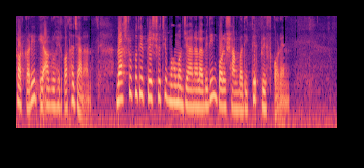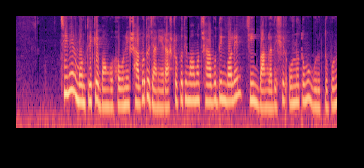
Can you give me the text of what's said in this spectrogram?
সরকারের এ আগ্রহের কথা জানান। রাষ্ট্রপতির প্রেস সচিব মোহাম্মদ জয়ানাল আবেদিন পরে সাংবাদিকদের ব্রিফ করেন। চীনের মন্ত্রীকে বঙ্গভবনে স্বাগত জানিয়ে রাষ্ট্রপতি মোহাম্মদ শাহাবুদ্দিন বলেন, চীন বাংলাদেশের অন্যতম গুরুত্বপূর্ণ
